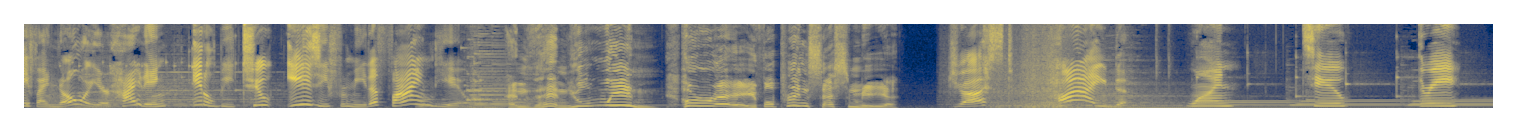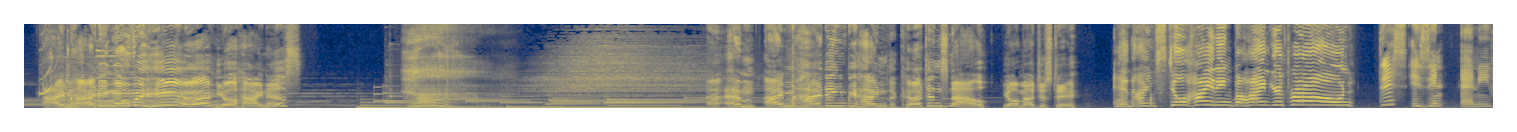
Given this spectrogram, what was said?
If I know where you're hiding, it'll be too easy for me to find you. And then you'll win! Hooray for Princess Mia! Just hide. One, two, three. I'm hiding over here, Your Highness. Uh, um, I'm hiding behind the curtains now, Your Majesty. And I'm still hiding behind your throne. this isn't any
